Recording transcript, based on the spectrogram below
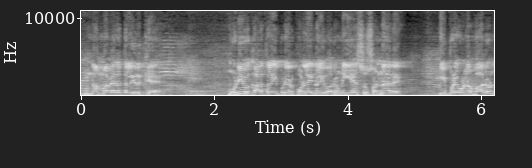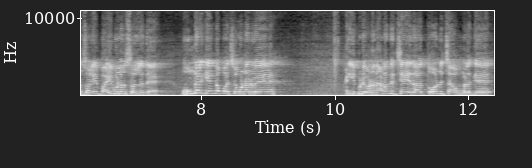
நம்ம வேதத்துல இருக்கு. முடிவு காலத்துல இப்படி ஒரு கொள்ளை நோய் வரும்னு இயேசு சொன்னாரு. இப்படி ஒண்ணு வரும்னு சொல்லி பைபிளும் சொல்லுது. உங்களுக்கு எங்க போச்சு உணர்வு? இப்படி ஒண்ணு நடந்துச்சே? ஏதாவது தோணுச்சா உங்களுக்கு?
